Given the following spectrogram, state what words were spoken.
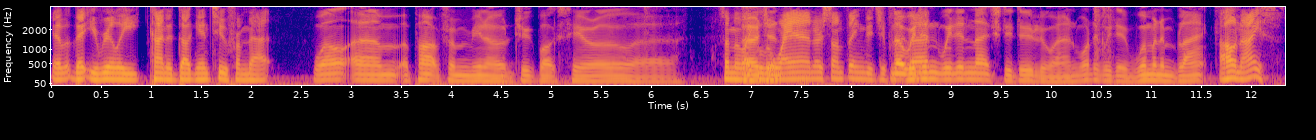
that you really kind of dug into from that? Well, um, apart from you know Jukebox Hero, uh, Something like Urgent- Luanne or something? Did you play No, we that? didn't. We didn't actually do Luanne. What did we do? Woman in Black. Oh, nice.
